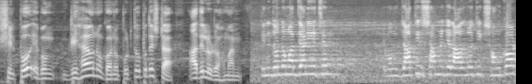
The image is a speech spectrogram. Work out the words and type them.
শিল্প এবং গৃহায়ন ও গণপূর্ত উপদেষ্টা আদিলুর রহমান। তিনি ধন্যবাদ জানিয়েছেন। এবং জাতির সামনে যে রাজনৈতিক সংকট,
